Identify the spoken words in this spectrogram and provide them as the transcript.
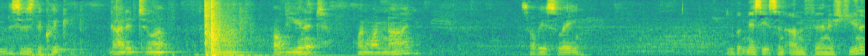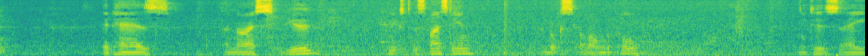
This is the quick guided tour of unit 119. It's obviously a little bit messy. It's an unfurnished unit. It has a nice view next to the spice den and looks along the pool. It is a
